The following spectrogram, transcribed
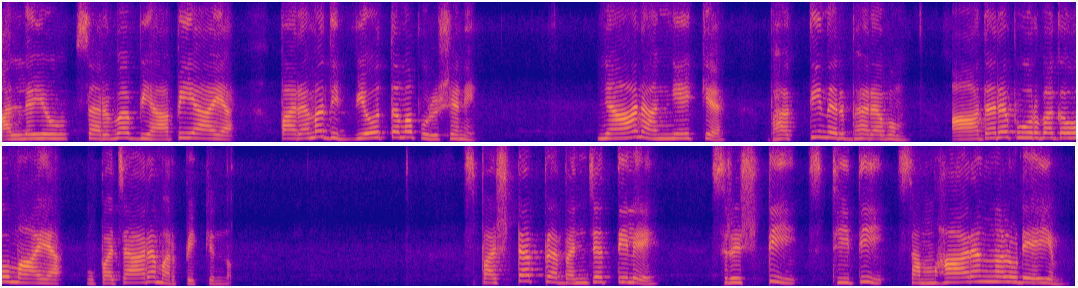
അല്ലയോ സർവവ്യാപിയായ പരമദിവ്യോത്തമ പുരുഷനെ ഞാൻ അങ്ങേക്ക് ഭക്തി നിർഭരവും ആദരപൂർവകവുമായ ഉപചാരമർപ്പിക്കുന്നു. സ്പഷ്ടപ്രപഞ്ചത്തിലെ സൃഷ്ടി സ്ഥിതി സംഹാരങ്ങളുടെയും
